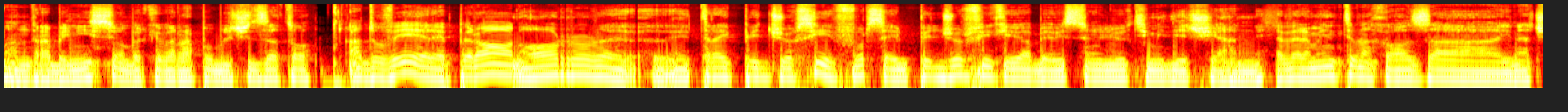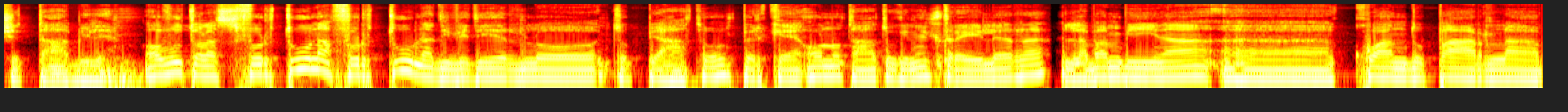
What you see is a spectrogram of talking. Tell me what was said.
andrà benissimo perché verrà pubblicizzato a dovere. Però horror è tra i peggiori, sì, forse è il peggior film che io abbia visto negli ultimi dieci anni. È veramente una cosa inaccettabile. Ho avuto la sfortuna, fortuna di vederlo doppiato perché ho notato che nel trailer la bambina. Eh, quando parla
